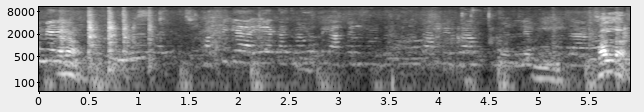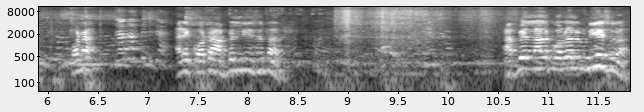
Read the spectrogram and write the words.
মেরে ফল দাও কটা? আরে কটা আপেল নিয়েছো না আপেল নাহলে কলা নিয়েছো না?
